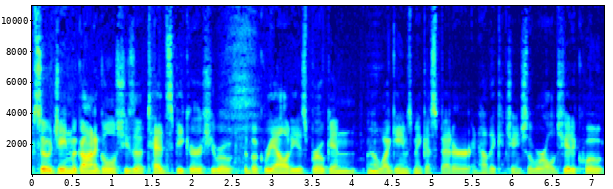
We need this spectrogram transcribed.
So Jane McGonigal, she's a TED speaker. She wrote the book "Reality Is Broken: mm. uh, Why Games Make Us Better and How They Can Change the World." She had a quote:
